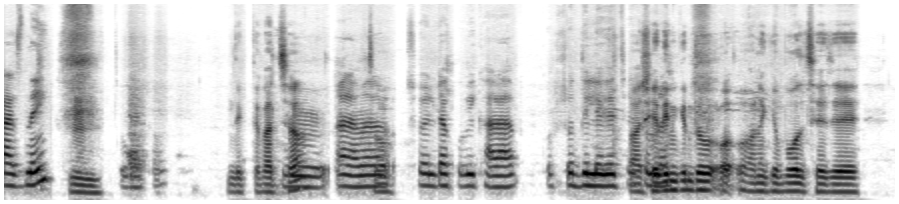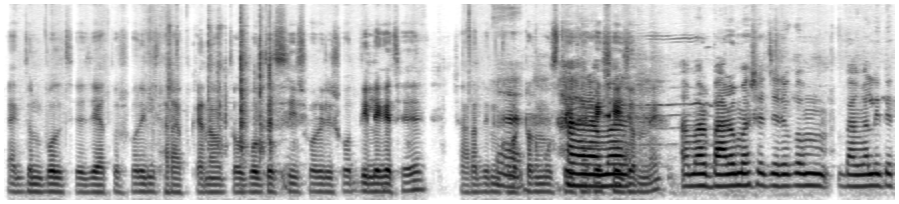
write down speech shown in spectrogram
কাজ নেই। দেখো। দেখতে পাচ্ছ? আর আমার শরীরটা খুবই খারাপ খুব সর্দি লেগেছে সেদিন কিন্তু অনেকে বলছে যে একজন বলছে যে এত শরীর খারাপ কেন? তো বলতেছি শরীরে সর্দি লেগেছে সারাদিন হ্যাঁ, ঘরটর মুছতেই থাকে সেই আমার- জন্যে আমার বারো মাসে যেরকম বাঙালিদের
